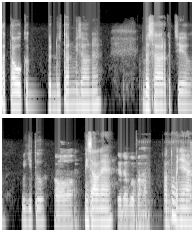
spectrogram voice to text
atau kegendutan misalnya besar kecil begitu Oh, misalnya ya udah gue paham. Contohnya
